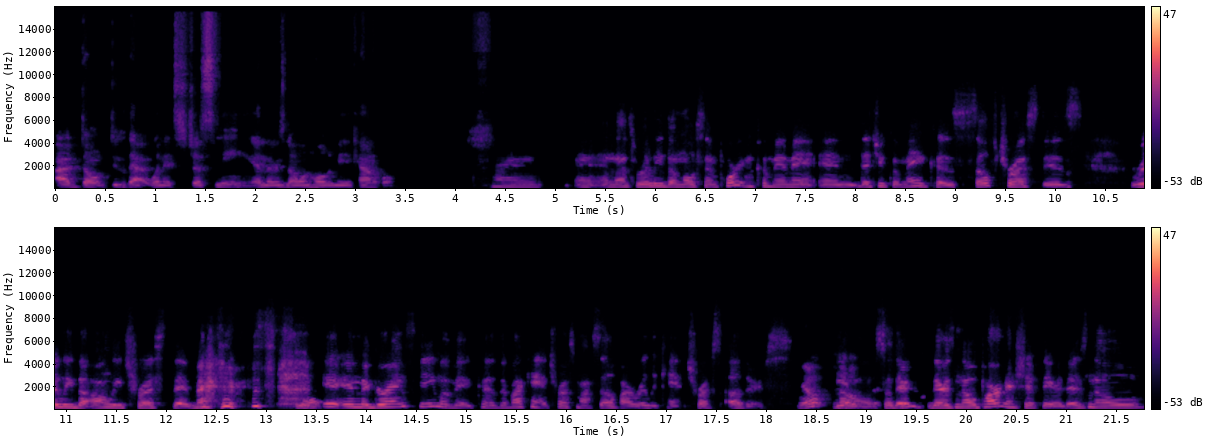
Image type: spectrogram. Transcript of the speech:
I don't do that when it's just me and there's no one holding me accountable. Right and, and that's really the most important commitment and that you can make because self-trust is really the only trust that matters yep. in, in, the grand scheme of it. Because if I can't trust myself, I really can't trust others. Yep. You nope. know, so there there's no partnership there. There's no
